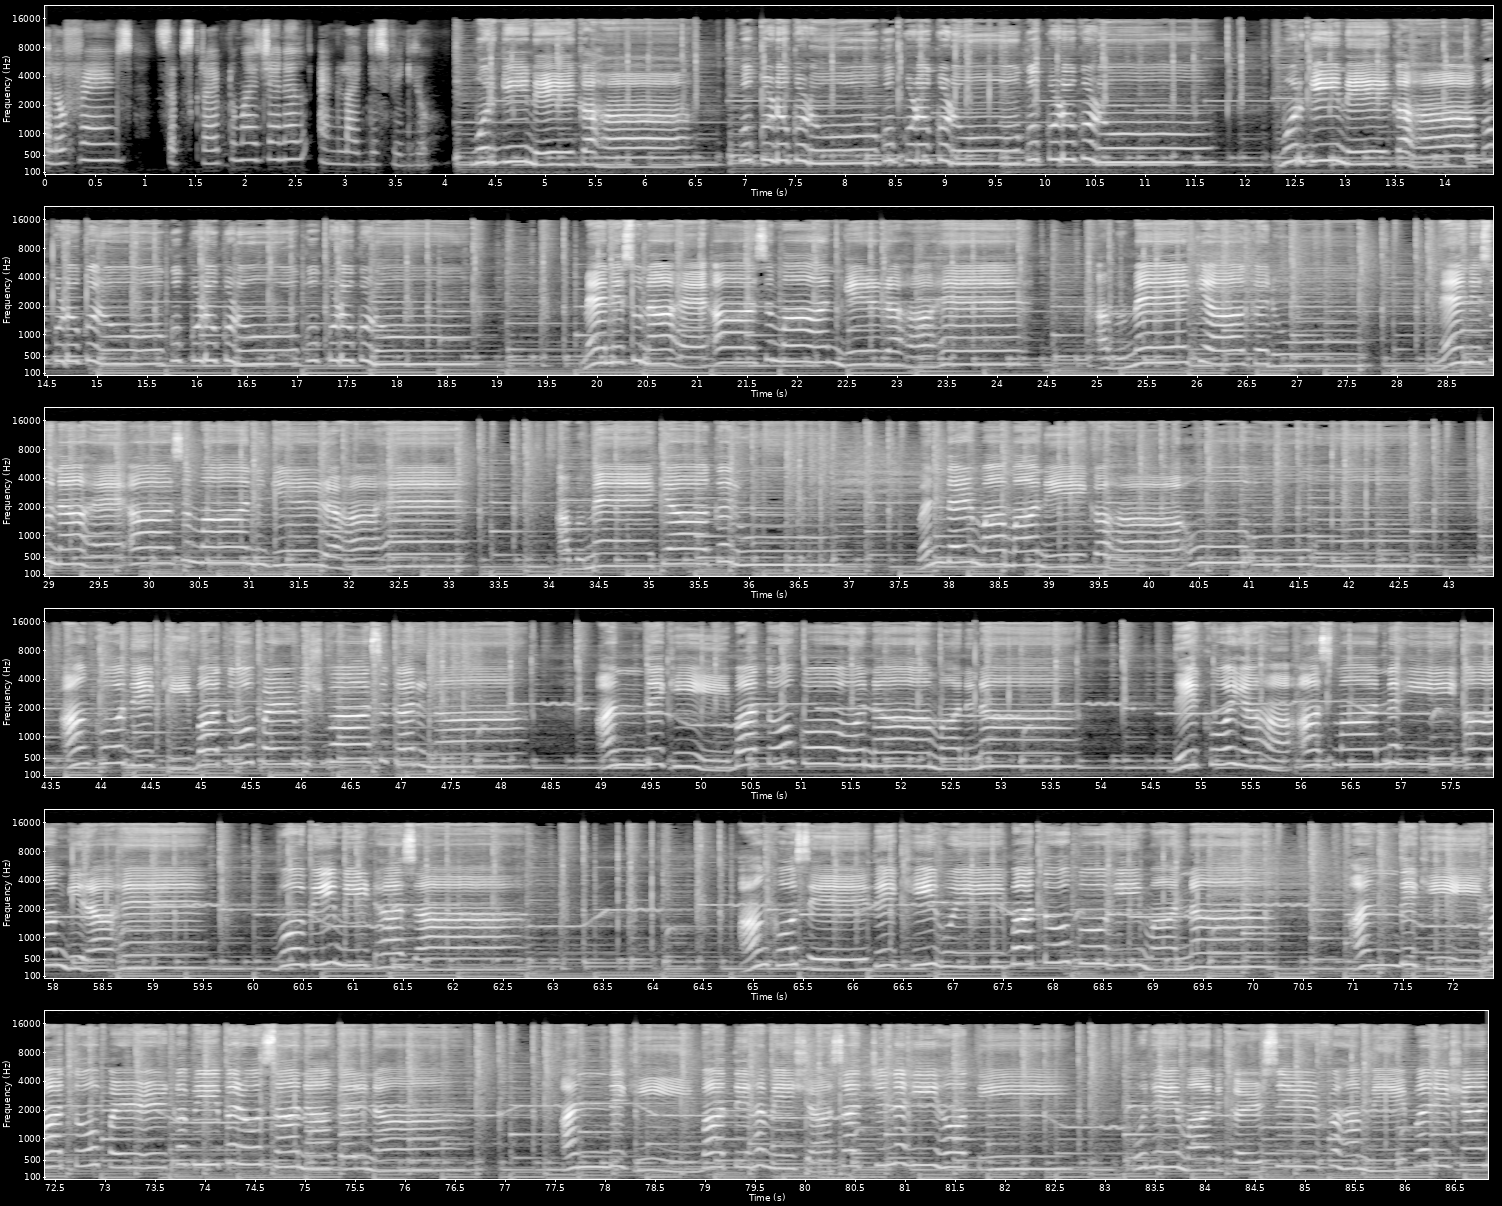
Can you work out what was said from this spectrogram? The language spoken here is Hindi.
Hello friends subscribe to my channel and like this video मुर्गी ने कहा कुड़ू कुकड़ुकड़ू कुकड़ुकड़ू कुकड़ुकड़ू मुर्गी ने कहा कुकड़ुकड़ू कुकड़ुकड़ू कुकड़ुकड़ू मैंने सुना है, आसमान गिर रहा है। अब मैं क्या करूँ? मैंने सुना है अब मैं क्या करूँ? बंदर मामा ने कहा आँखों देखी बातों पर विश्वास करना, अनदेखी बातों को ना मानना। देखो यहाँ आसमान नहीं, आम गिरा है, वो भी मीठा सा। आँखों से देखी हुई बातों को ही मानना अनदेखी बातों पर कभी भरोसा ना करना। अनदेखी बातें हमेशा सच नहीं होती। उन्हें मानकर सिर्फ़ हमें परेशानी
